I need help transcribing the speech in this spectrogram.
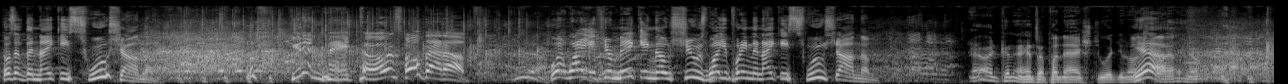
those have the Nike swoosh on them. you didn't make those. Hold that up. Why, why, if you're making those shoes, why are you putting the Nike swoosh on them? Yeah, it kind of has a panache to it, you know. Yeah. style, yeah.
